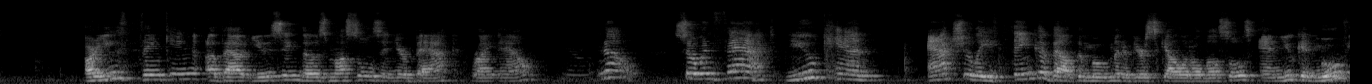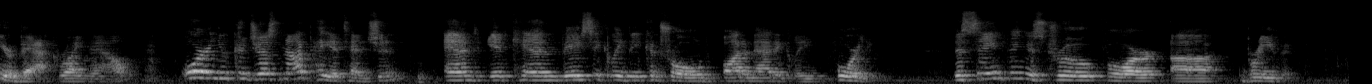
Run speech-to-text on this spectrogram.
are you thinking about using those muscles in your back right now? No. No. So in fact, you can actually think about the movement of your skeletal muscles and you can move your back right now, or you could just not pay attention and it can basically be controlled automatically for you. The same thing is true for uh, breathing.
